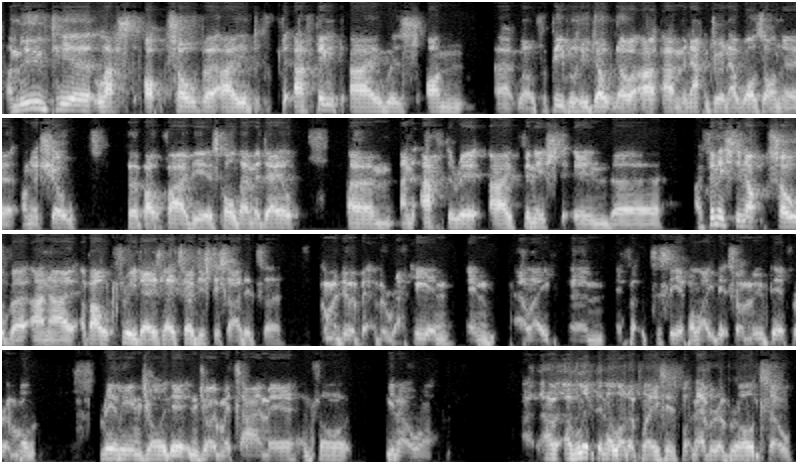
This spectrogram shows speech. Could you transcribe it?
I moved here last October. I had, I think I was on. Uh, well, for people who don't know, I, I'm an actor and I was on a on a show for about five years called Emmerdale. Um, and after it, I finished in the. I finished in October, and I about three days later, I just decided to come and do a bit of a recce in in LA um, if, to see if I liked it. So I moved here for a month. Really enjoyed it. Enjoyed my time here, and thought, you know what, I, I've lived in a lot of places, but never abroad. So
